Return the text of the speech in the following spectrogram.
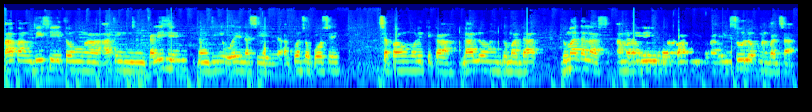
Habang busy itong uh, ating kalihim ng DOA na si Alfonso Pose sa pamumulitika, lalong dumadat, dumadalas ang matiling ng sulok ng bansa.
